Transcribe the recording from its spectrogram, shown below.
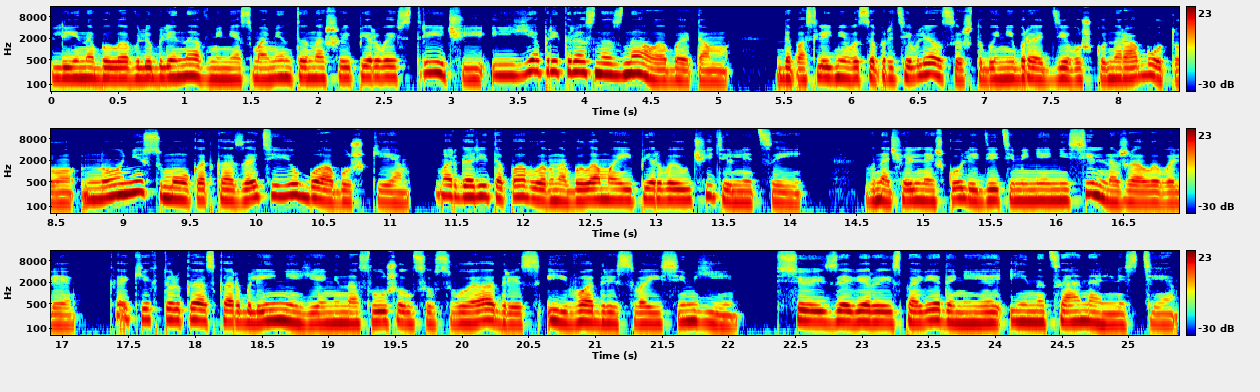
Лина была влюблена в меня с момента нашей первой встречи, и я прекрасно знал об этом. До последнего сопротивлялся, чтобы не брать девушку на работу, но не смог отказать ее бабушке. Маргарита Павловна была моей первой учительницей. В начальной школе дети меня не сильно жаловали. Каких только оскорблений я не наслушался в свой адрес и в адрес своей семьи. Все из-за вероисповедания и национальности.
